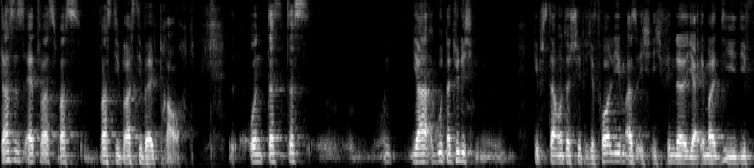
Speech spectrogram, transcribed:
Das ist etwas, was, was die, was die Welt braucht. Und das, das, und ja, gut, natürlich gibt's da unterschiedliche Vorlieben. Also ich, ich finde ja immer die, die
